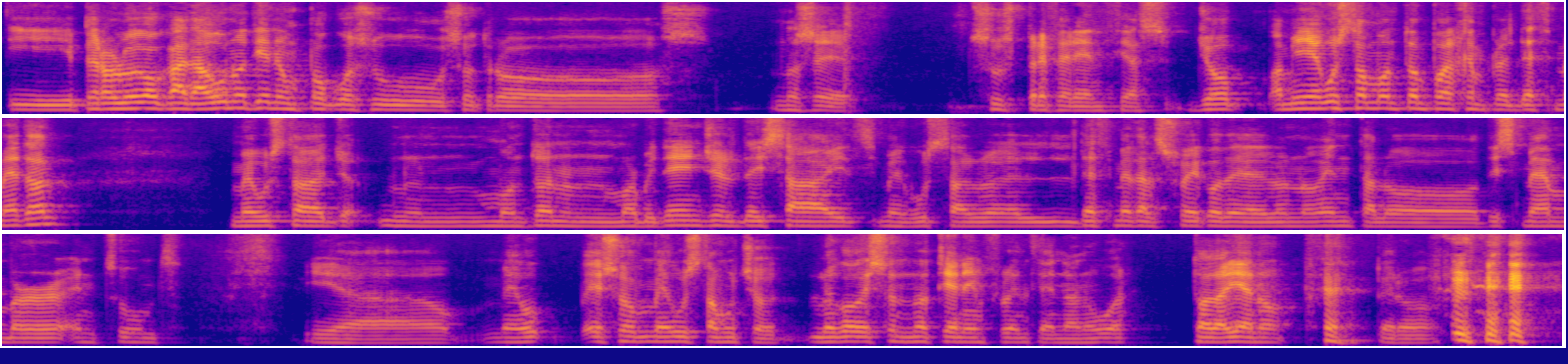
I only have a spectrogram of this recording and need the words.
Y, pero luego cada uno tiene un poco sus otros, no sé, sus preferencias. Yo, a mí me gusta un montón, por ejemplo, el death metal. Me gusta un montón Morbid Angel, Daysides, me gusta el death metal sueco de los 90, lo Dismember, Entombed. Y uh, eso me gusta mucho. Luego eso no tiene influencia en Nanowar. Todavía no, pero...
